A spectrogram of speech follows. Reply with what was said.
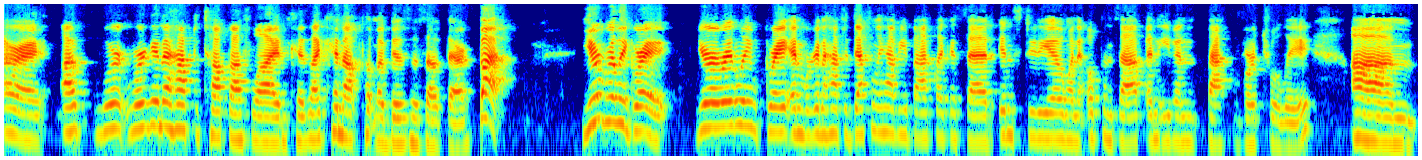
All right, uh, we're we're gonna have to talk offline because I cannot put my business out there. But you're really great. you're really great, and we're gonna have to definitely have you back, like I said, in studio when it opens up, and even back virtually. Um,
